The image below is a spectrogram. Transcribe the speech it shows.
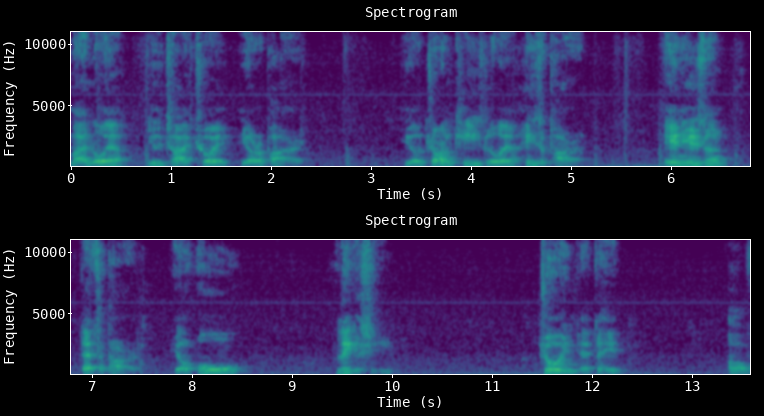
My lawyer, you Tai Choi, you're a pirate. Your John Keys lawyer, he's a pirate. In New Zealand, that's a pirate. You're all legacy joined at the head of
